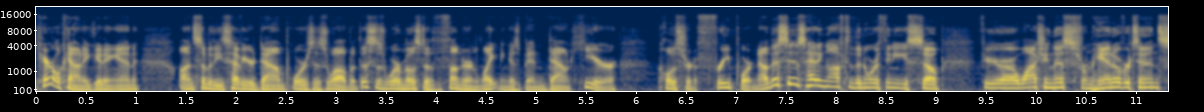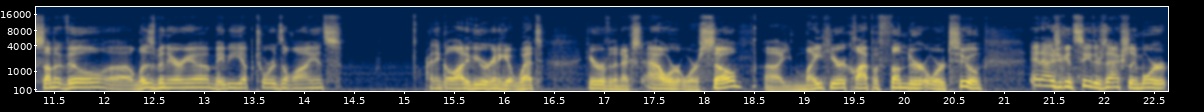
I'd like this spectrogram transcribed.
Carroll County, getting in on some of these heavier downpours as well. But this is where most of the thunder and lightning has been down here, closer to Freeport. Now, this is heading off to the north and east, so if you're uh, watching this from Hanoverton, Summitville, uh, Lisbon area, maybe up towards Alliance, I think a lot of you are going to get wet here over the next hour or so. Uh, you might hear a clap of thunder or two. And as you can see, there's actually more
